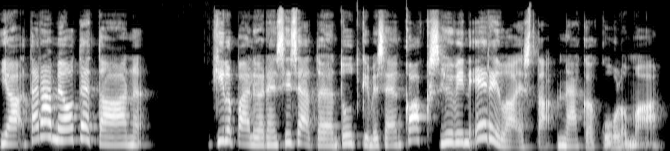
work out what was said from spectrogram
Ja tänään me otetaan kilpailijoiden sisältöjen tutkimiseen kaksi hyvin erilaista näkökulmaa.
